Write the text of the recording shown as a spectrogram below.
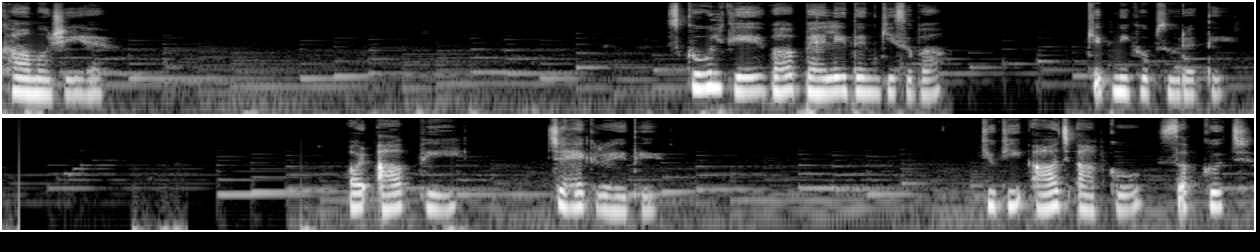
खामोशी है। स्कूल के वह पहले दिन की सुबह कितनी खूबसूरत थी। और आप भी चहक रहे थे। क्योंकि आज आपको सब कुछ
